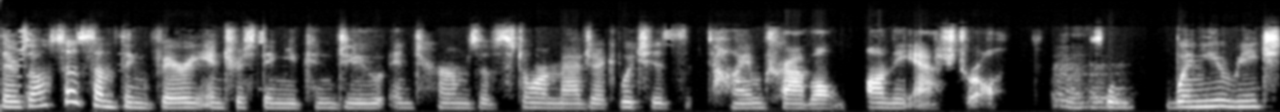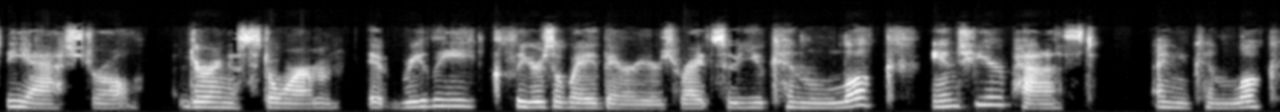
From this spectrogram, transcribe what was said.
There's also something very interesting you can do in terms of storm magic, which is time travel on the astral. Mm-hmm. So when you reach the astral, during a storm, it really clears away barriers, right? So you can look into your past and you can look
